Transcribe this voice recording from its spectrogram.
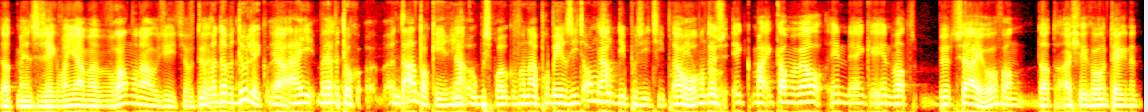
Dat mensen zeggen van, ja, maar verander nou eens iets. Of de, maar dat bedoel ik. Ja. Hij, we hebben toch een aantal keer hier Ja. ook besproken van nou probeer eens iets anders op die positie. Probeer, Daarom, want dus ik, maar ik kan me wel indenken in wat Bud zei hoor. Van dat als je gewoon tegen een,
